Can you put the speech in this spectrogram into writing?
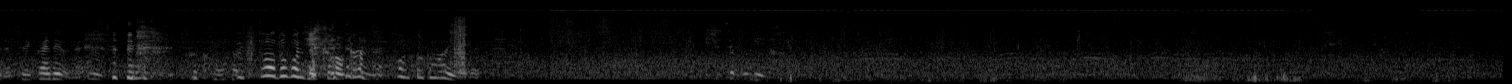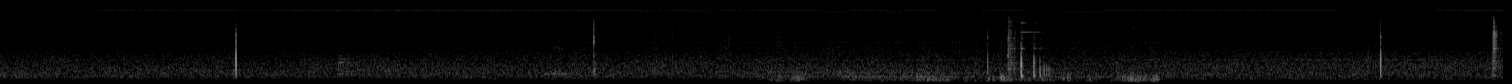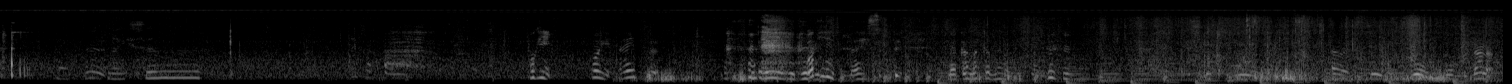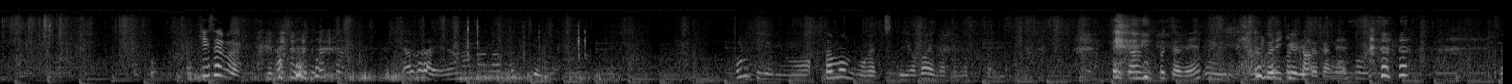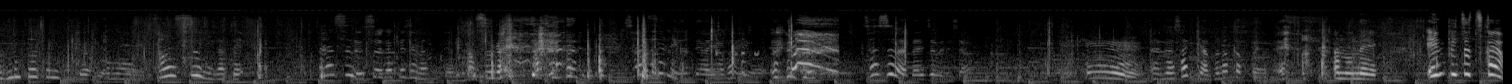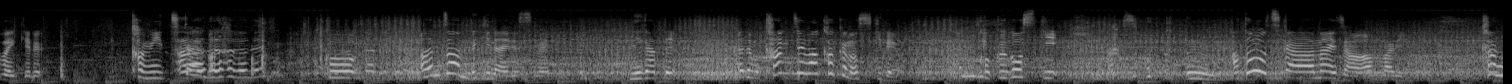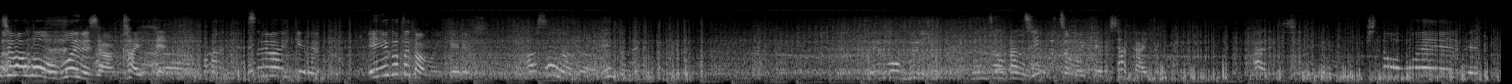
で正解だよね。ウッドはどこに？行くかわかんない。本当怖いよね。入れてボギーだギーボギーナイス。ボギーでナイスってなかなかない。1234567ラッキーセブン。やばい77と来てるボルテよりも頭の方がちょっとやばいなと思って時間とかね。た残り距離とかね。本当は楽しくもう算数苦手。算数数学じゃなくて。あ数学。算数苦手はやばいよ。算数は大丈夫でしょ？うん。あさっき危なかったよね。あのね鉛筆使えばいける。紙使えば。るほどね。こう暗算できないですね。苦手。あでも漢字は書くの好きだよ。国語好き。うん。頭使わないじゃんあんまり。漢字はもう覚えるじゃん書いてかもけるあそうなんだ。え英語無全然かんない。人物もいける。社会とか。歴史人覚える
